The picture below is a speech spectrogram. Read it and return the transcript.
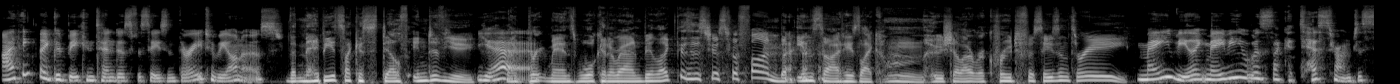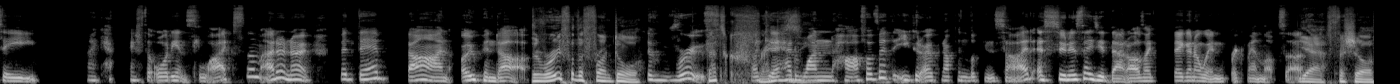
I think they could be contenders for season three, to be honest. That maybe it's like a stealth interview. Yeah. Like Brickman's walking around being like, this is just for fun. But inside he's like, hmm, who shall I recruit for season three? Maybe, like, maybe it was like a test run to see like if the audience likes them. I don't know. But their barn opened up. The roof or the front door? The roof. That's Like they had one half of it that you could open up and look inside. As soon as they did that, I was like, they're gonna win. Brickman loves that. Yeah, for sure.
